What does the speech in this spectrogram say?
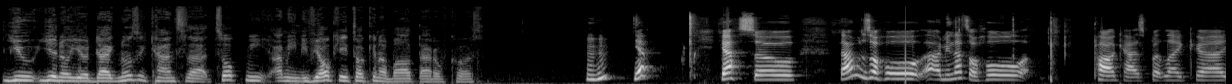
You you know your diagnosis with cancer. Talk me. I mean, if you're okay talking about that, of course. Yep. Yeah. yeah, so that was a whole I mean that's a whole podcast, but like uh,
